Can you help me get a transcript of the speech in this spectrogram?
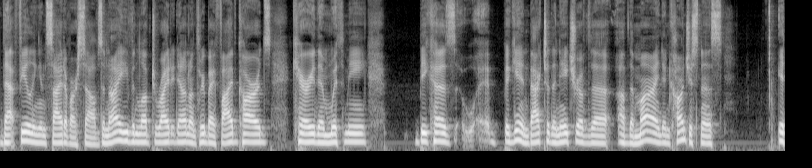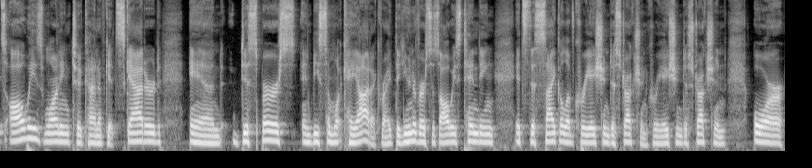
that feeling inside of ourselves. And I even love to write it down on three by five cards, carry them with me. Because again, back to the nature of the of the mind and consciousness, it's always wanting to kind of get scattered and disperse and be somewhat chaotic, right? The universe is always tending, it's this cycle of creation, destruction, creation, destruction, or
